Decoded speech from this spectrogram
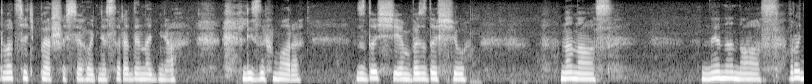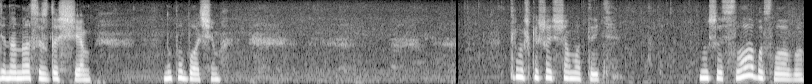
21 сьогодні, середина дня. Лізе хмара. З дощем, без дощу. На нас. Не на нас. Вроді на нас і з дощем. Ну, побачимо. Трошки щось шамотить. Ну, щось слабо, слабо.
